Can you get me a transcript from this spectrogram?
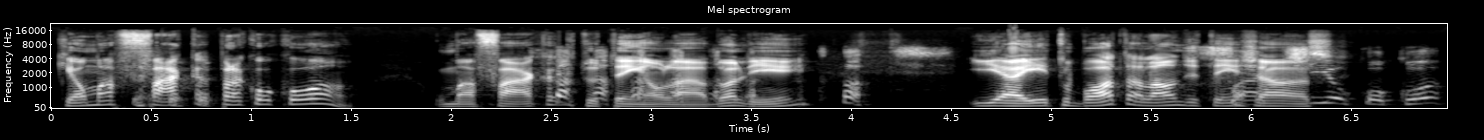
que é uma faca para cocô. Uma faca que tu tem ao lado ali, e aí tu bota lá onde tem já. Fatia o cocô.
